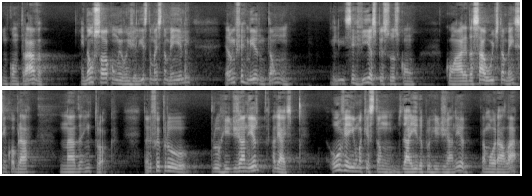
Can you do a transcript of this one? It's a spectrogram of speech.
encontrava, e não só como evangelista, mas também ele era um enfermeiro, então ele servia as pessoas com, com a área da saúde também, sem cobrar nada em troca. Então ele foi para o Rio de Janeiro, aliás, houve aí uma questão da ida para o Rio de Janeiro, para morar lá.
